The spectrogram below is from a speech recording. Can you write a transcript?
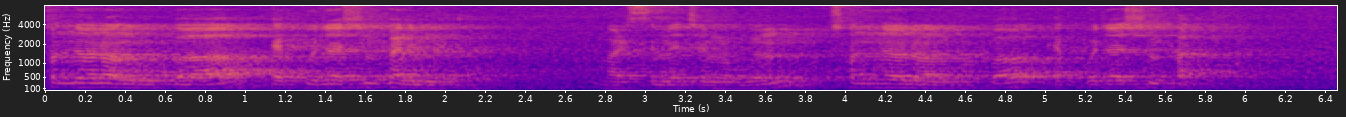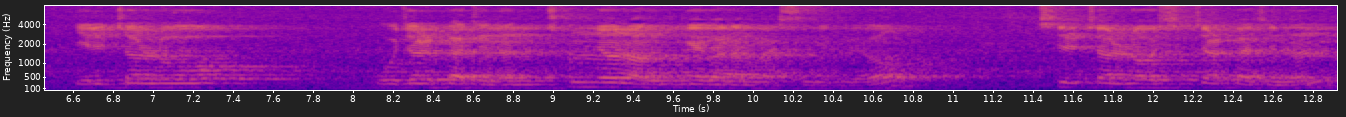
천년왕국과 백보자 심판입니다. 말씀의 제목은 천년왕국과 백보자 심판. 1절로 5절까지는 천년왕국에 관한 말씀이고요. 7절로 10절까지는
